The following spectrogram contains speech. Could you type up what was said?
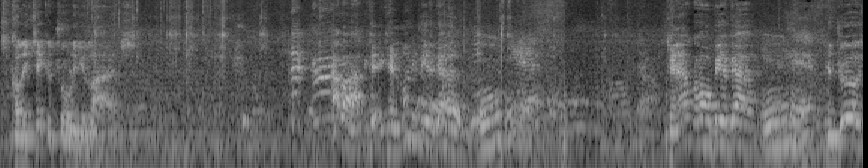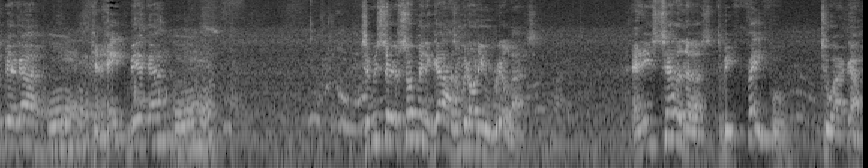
Because they take control of your lives. How about, can, can money be a god? Yes. Can alcohol be a god? Yes. Can drugs be a god? Yes. Can hate be a god? Mm-hmm. See, we serve so many gods and we don't even realize it. And he's telling us to be faithful to our God.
